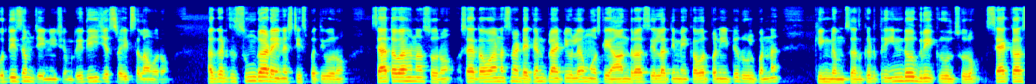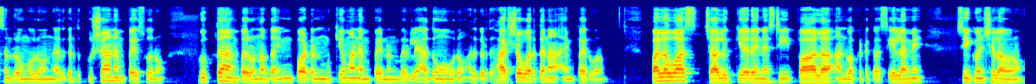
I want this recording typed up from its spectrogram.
புத்திசம், ஜெயினிசம், ரிலீஜியஸ் ரைட்ஸ் எல்லாம் வரும். அதுக்கடுத்து சுங்கா டைனஸ்டீஸ் பற்றி வரும். சேத்தவாகனாஸ் வரும். சாதவாஹனஸ்னா டெக்கன் பிளாட்டியூவில் மோஸ்ட்லி ஆந்திராஸ் எல்லாத்தையுமே கவர் பண்ணிட்டு ரூல் பண்ண கிங்டம்ஸ். அதுக்கடுத்து இண்டோ கிரீக் ரூல்ஸ் வரும். சேக்காஸ்ன்றவங்க வருவாங்க. அதுக்கடுத்து குஷான் எம்பயர்ஸ் வரும். Gupta empire one of the important முக்கியமான எம்பயர் நண்பர்களே. அதுவும் வரும். அதுக்கடுத்து ஹர்ஷவர்தனா எம்பயர் வரும். பல்லவாஸ், சாளுக்கிய டைனஸ்டி, பாலா அண்ட் வக்கட்டகாஸ் எல்லாமே சீக்வன்ஷியலாக வரும்.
